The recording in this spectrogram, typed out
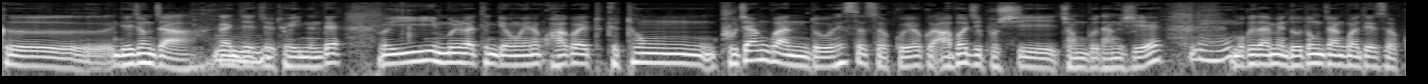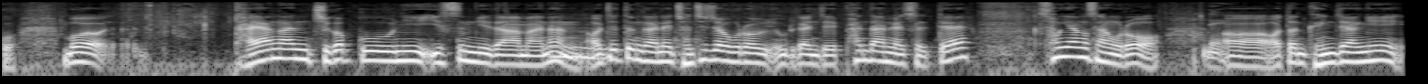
그 내정자가 음. 이제 돼 있는데 이 인물 같은 경우에는 과거에 교통 부 장관도 했었었고요. 그 아버지 부시 정부 당시에 네. 뭐 그다음에 노동장관도 했었고 뭐 다양한 직업군이 있습니다만은 음. 어쨌든 간에 전체적으로 우리가 이제 판단을 했을 때 성향상으로 네. 어, 어떤 굉장히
